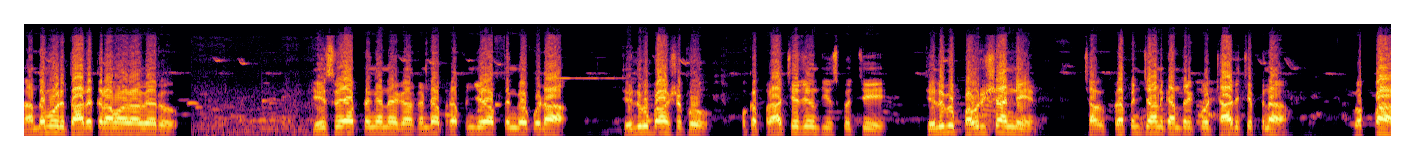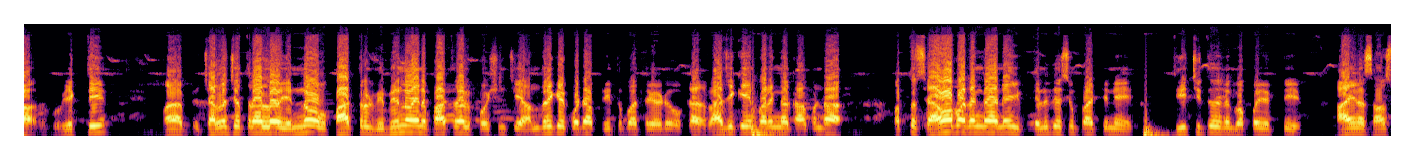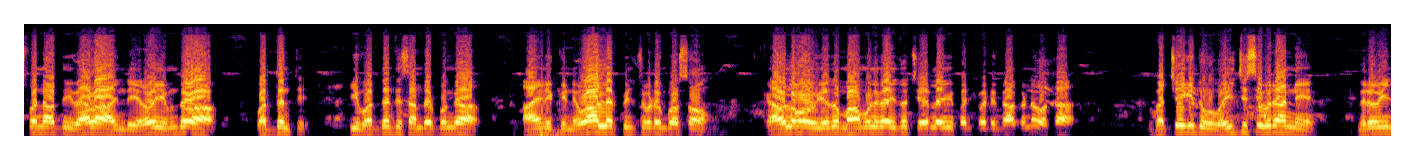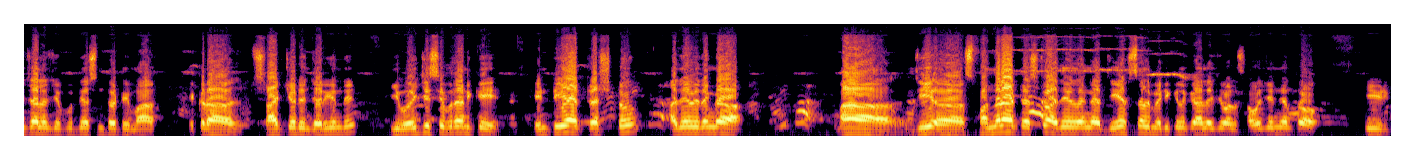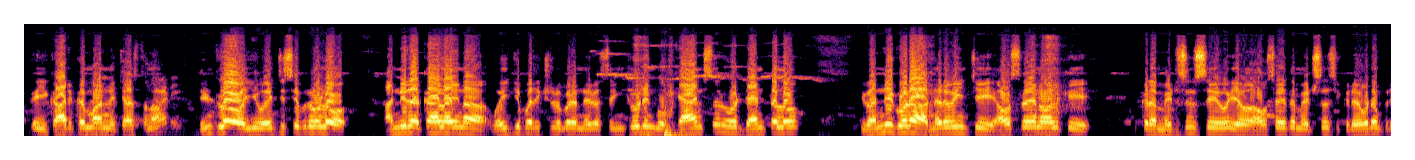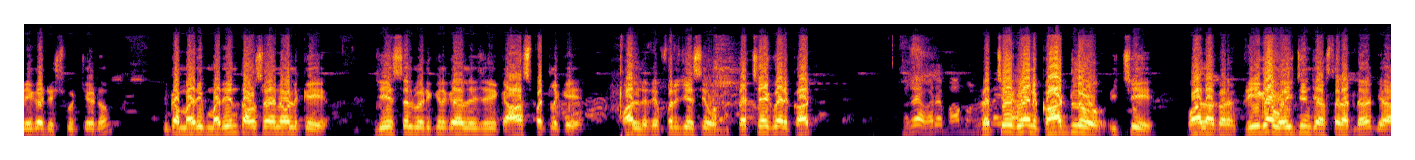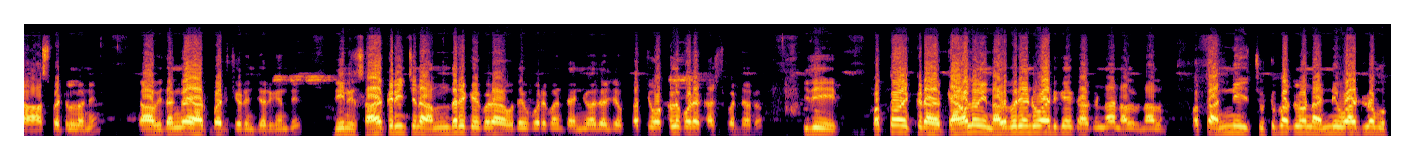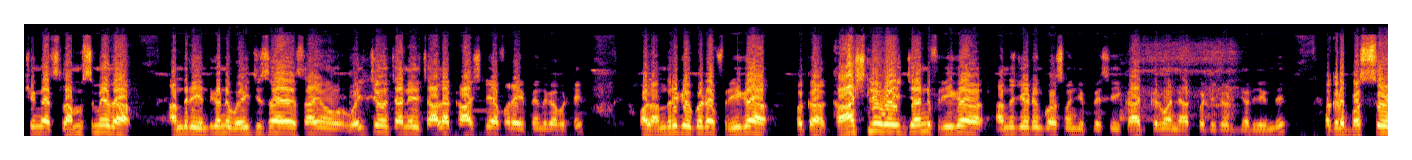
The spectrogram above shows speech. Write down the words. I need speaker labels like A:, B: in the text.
A: నందమూరి తారక రామారావు గారు దేశవ్యాప్తంగానే కాకుండా ప్రపంచవ్యాప్తంగా కూడా తెలుగు భాషకు ఒక ప్రాచుర్యం తీసుకొచ్చి తెలుగు పౌరుషాన్ని చ- ప్రపంచానికి అందరికీ కూడా చాటి చెప్పిన గొప్ప వ్యక్తి. మన చలనచిత్రాల్లో ఎన్నో పాత్రలు విభిన్నమైన పాత్రలు పోషించి అందరికీ కూడా ప్రీతిపాత్రుడు ఒక రాజకీయ పరంగా కాకుండా మొత్తం సేవాపరంగానే తెలుగుదేశం పార్టీని తీర్చిదిద్దిన గొప్ప వ్యక్తి. ఆయన సంస్మరణార్థం ఈవేళ ఆయన ఇరవై ఎనిమిదవ వర్ధంతి. ఈ వర్ధంతి సందర్భంగా ఆయనకి నివాళులర్పించుకోవడం కోసం కేవలం ఏదో మామూలుగా ఏదో చీరలు అవి పంచిపెట్టడం కాకుండా ఒక ప్రత్యేకించి వైద్య శిబిరాన్ని నిర్వహించాలని చెప్పే ఉద్దేశంతో మా ఇక్కడ స్టార్ట్ చేయడం జరిగింది. ఈ వైద్య శిబిరానికి ఎన్టీఆర్ ట్రస్ట్ అదేవిధంగా జి స్పందన ట్రస్ట్ అదేవిధంగా జిఎస్ఎల్ మెడికల్ కాలేజ్ వాళ్ళ సౌజన్యంతో ఈ ఈ కార్యక్రమాన్ని చేస్తున్నాం. దీంట్లో ఈ వైద్య శిబిరంలో అన్ని రకాలైన వైద్య పరీక్షలు కూడా నిర్వహిస్తాం ఇంక్లూడింగ్ క్యాన్సర్ డెంటల్ ఇవన్నీ కూడా నిర్వహించి అవసరమైన వాళ్ళకి ఇక్కడ మెడిసిన్స్ అవసరమైతే మెడిసిన్స్ ఇక్కడ ఇవ్వడం ఫ్రీగా డిస్ట్రిబ్యూట్ చేయడం. ఇంకా మరి మరింత అవసరమైన వాళ్ళకి జిఎస్ఎల్ మెడికల్ కాలేజ్ హాస్పిటల్కి వాళ్ళు రెఫర్ చేసి ప్రత్యేకమైన కార్డ్ ప్రత్యేకమైన కార్డులు ఇచ్చి వాళ్ళు అక్కడ ఫ్రీగా వైద్యం చేస్తారు అక్కడ హాస్పిటల్లోనే. ఆ విధంగా ఏర్పాటు చేయడం జరిగింది. దీనికి సహకరించిన అందరికీ కూడా ఉదయపూర్వకమైన ధన్యవాదాలు ప్రతి ఒక్కరు కూడా కష్టపడ్డారు. ఇది మొత్తం ఇక్కడ కేవలం ఈ నలభై రెండు వార్డుకే కాకుండా నలభై నాలుగు మొత్తం అన్ని చుట్టుపక్కల ఉన్న అన్ని వార్డులో ముఖ్యంగా స్లమ్స్ మీద అందరూ ఎందుకంటే వైద్య సహాయ సాయం వైద్యం అనేది చాలా కాస్ట్లీ ఆఫర్ అయిపోయింది కాబట్టి వాళ్ళందరికీ కూడా ఫ్రీగా ఒక కాస్ట్లీ వైద్యాన్ని ఫ్రీగా అందజేయడం కోసం అని చెప్పేసి ఈ కార్యక్రమాన్ని ఏర్పాటు చేయడం జరిగింది. అక్కడ బస్సు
